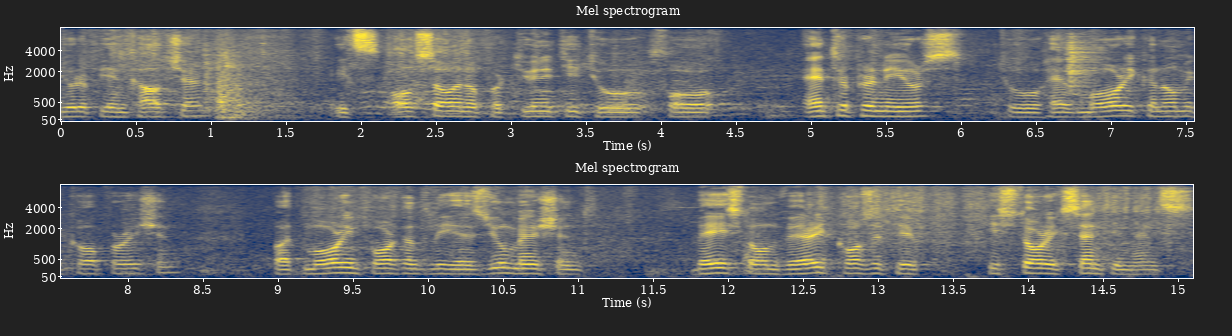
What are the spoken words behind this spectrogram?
European culture. It's also an opportunity to, for entrepreneurs to have more economic cooperation, but more importantly, as you mentioned, based on very positive historic sentiments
